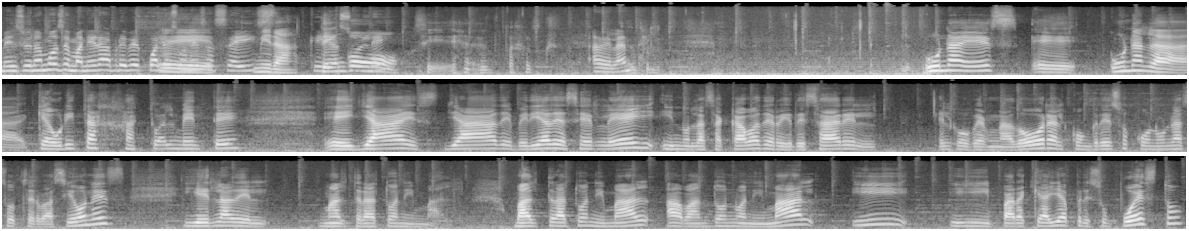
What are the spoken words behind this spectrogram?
Mencionamos de manera breve cuáles son eh, esas seis. Mira, tengo, sí, adelante. Una es eh, una la que ahorita actualmente ya es ya debería de ser ley y nos las acaba de regresar el el gobernador al Congreso con unas observaciones y es la del maltrato animal. Maltrato animal, abandono animal y, para que haya presupuesto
